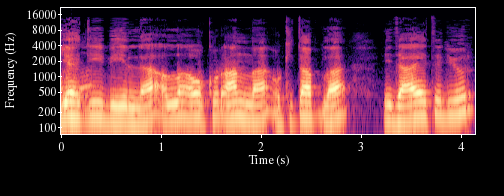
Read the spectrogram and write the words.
Yehdi bihillah. Allah o Kur'an'la, o kitapla hidayet ediyor.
